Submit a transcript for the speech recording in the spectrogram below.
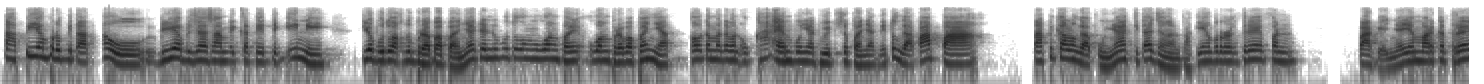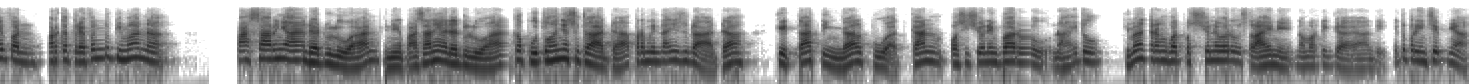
Tapi yang perlu kita tahu, dia bisa sampai ke titik ini dia butuh waktu berapa banyak dan dia butuh uang uang berapa banyak. Kalau teman-teman UKM punya duit sebanyak itu nggak apa-apa. Tapi kalau nggak punya, kita jangan pakai yang product driven. Pakainya yang market driven. Market driven itu gimana? Pasarnya ada duluan, ini pasarnya ada duluan, kebutuhannya sudah ada, permintaannya sudah ada, kita tinggal buatkan positioning baru. Nah itu gimana cara membuat positioning baru setelah ini nomor tiga ya nanti. Itu prinsipnya.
